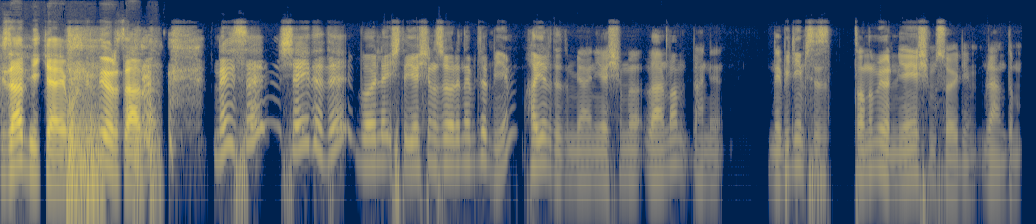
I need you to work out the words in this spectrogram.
güzel bir hikaye bu. Dinliyoruz abi. Neyse şey dedi böyle işte yaşınızı öğrenebilir miyim? Hayır dedim yani yaşımı vermem. Hani ne bileyim sizi tanımıyorum. Niye yaşımı söyleyeyim random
